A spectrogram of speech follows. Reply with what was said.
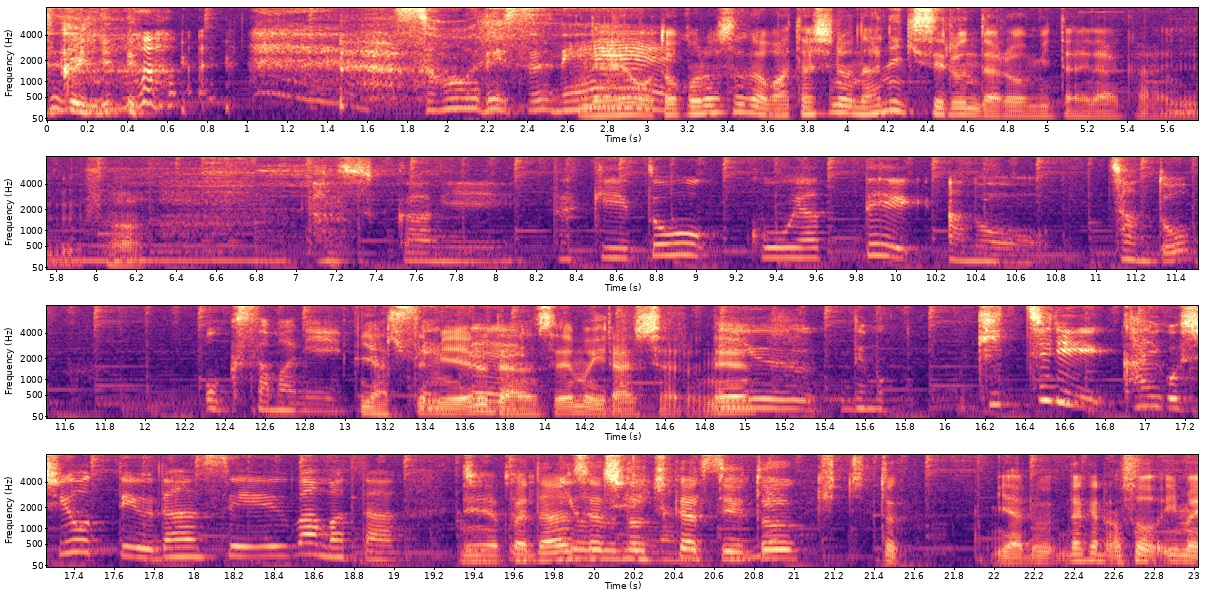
逆にそうですね。ね男の人が私の何着せるんだろうみたいな感じでさ。うん確かに。だけどこうやってあのちゃんと奥様にやってみえる男性性もいらっしゃるね。いう、でもきっちり介護しようっていう男性はまたね、やっぱり男性はどっちかっていうときちっとやる。だけどそう今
